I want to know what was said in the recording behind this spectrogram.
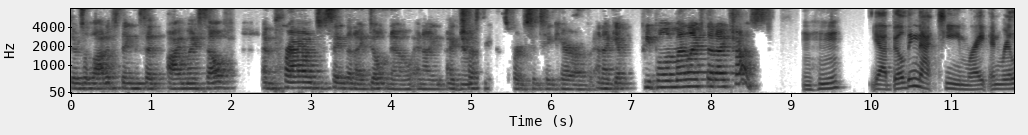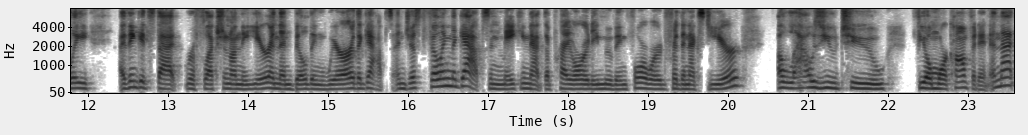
There's a lot of things that I myself am proud to say that I don't know, and I, I mm-hmm. trust the experts to take care of. And I get people in my life that I trust. Mm-hmm. Yeah, building that team, right? And really, I think it's that reflection on the year and then building where are the gaps and just filling the gaps and making that the priority moving forward for the next year allows you to feel more confident. And that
